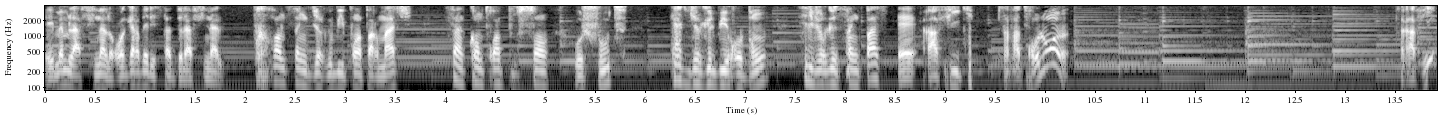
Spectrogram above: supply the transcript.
Et même la finale, regardez les stats de la finale 35,8 points par match, 53% au shoot, 4,8 rebonds, 6,5 passes. Eh, Rafik, ça va trop loin. Rafik?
